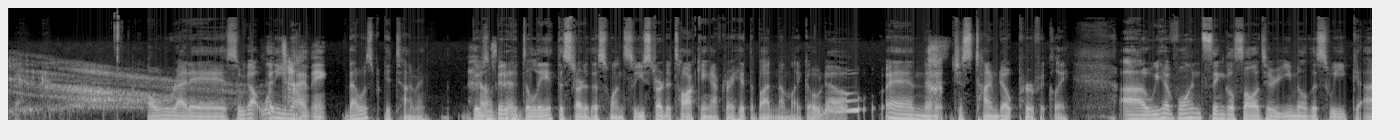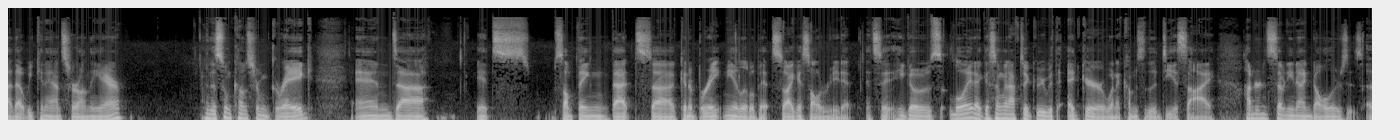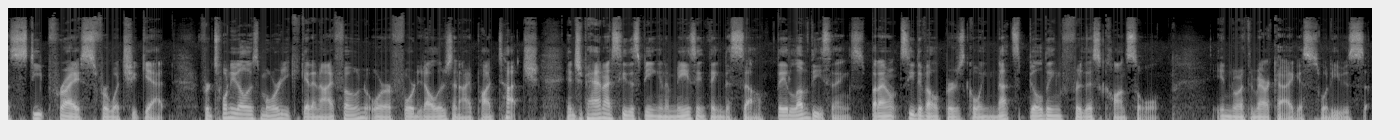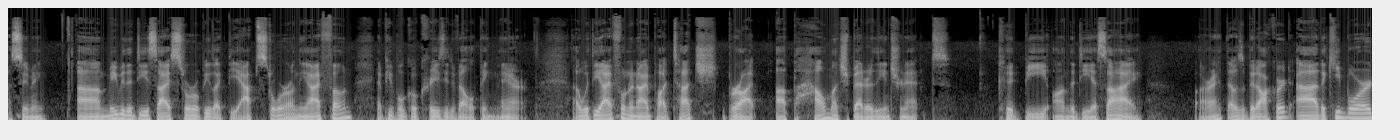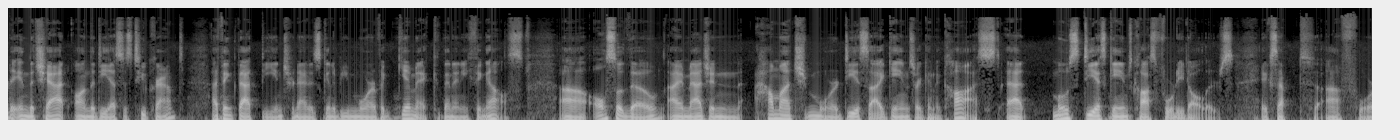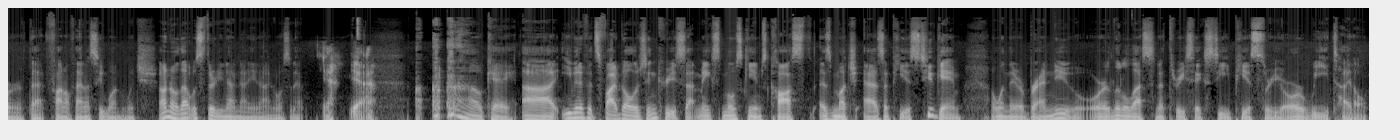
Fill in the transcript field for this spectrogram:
Already. So we got one good email. Timing. That was good timing. There's a bit good. of a delay at the start of this one. So you started talking after I hit the button. I'm like, oh no. And then it just timed out perfectly. Uh, we have one single solitary email this week uh, that we can answer on the air. And this one comes from Greg. And uh, it's something that's uh, going to break me a little bit, so I guess I'll read it. It's a, he goes, Lloyd, I guess I'm going to have to agree with Edgar when it comes to the DSi. $179 is a steep price for what you get. For $20 more, you could get an iPhone or $40 an iPod Touch. In Japan, I see this being an amazing thing to sell. They love these things, but I don't see developers going nuts building for this console. In North America, I guess is what he was assuming. Um, maybe the DSi store will be like the App Store on the iPhone, and people go crazy developing there. Uh, with the iPhone and iPod Touch, brought up how much better the internet could be on the DSi. All right, that was a bit awkward. Uh, the keyboard in the chat on the DS is too cramped. I think that the internet is going to be more of a gimmick than anything else. Uh, also, though, I imagine how much more DSi games are going to cost. At most DS games cost forty dollars, except uh, for that Final Fantasy one, which oh no, that was thirty nine ninety nine, wasn't it? Yeah, yeah. okay, uh, even if it's five dollars increase, that makes most games cost as much as a PS2 game when they were brand new, or a little less than a 360, PS3, or Wii title.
